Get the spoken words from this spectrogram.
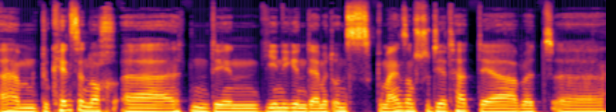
Ähm, du kennst ja noch äh, denjenigen, der mit uns gemeinsam studiert hat, der mit, äh,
